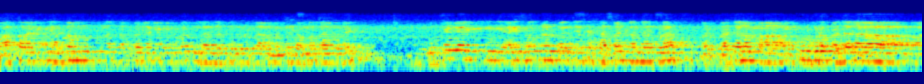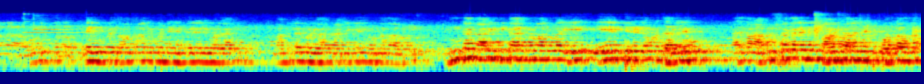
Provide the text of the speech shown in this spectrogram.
వాస్తవానికి అంతకుముందు ఉన్న సర్పంచ్ కంటే కూడా వీళ్ళందరితో కూడా చాలా మంచి సంబంధాలు ఉన్నాయి ముఖ్యంగా ఈ ఐదు సంవత్సరాలు పనిచేసే సర్పంచ్ అందరూ కూడా మరి ప్రజల మా- ఎప్పుడు కూడా ప్రజల ముప్పై సంవత్సరాలు ఇవ్వండి నేను ఎమ్మెల్యేలు కూడా కానీ మంత్రులు కూడా కానీ రాజకీయంలో ఉన్నా కాబట్టి ఇంత ఈ కార్యక్రమాలు కూడా ఏ ఏ పీరియడ్లో కూడా జరగలేవు. అది మన అదృష్టంగానే మేము భావించాలని చెప్పి కోరుతా ఉన్నాం.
